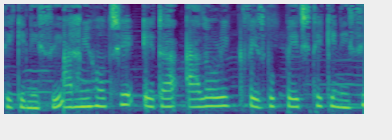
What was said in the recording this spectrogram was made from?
থেকে নিছি। আমি হচ্ছে এটা অ্যালোরিক ফেসবুক পেজ থেকে নিছি।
